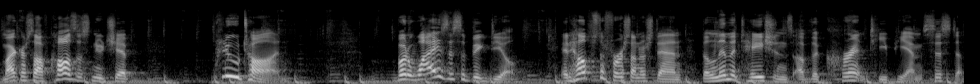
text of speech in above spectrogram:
Microsoft calls this new chip Pluton. But why is this a big deal? It helps to first understand the limitations of the current TPM system.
